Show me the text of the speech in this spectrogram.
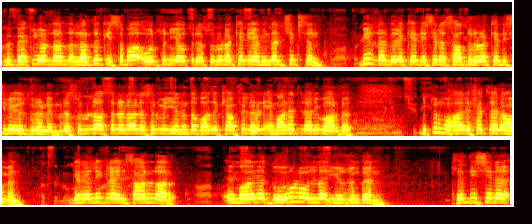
Ve bekliyorlardı ki sabah olsun yahut Resulullah kendi evinden çıksın. Birdenbire kendisine saldırarak kendisini öldürelim. Resulullah sallallahu aleyhi ve sellem'in yanında bazı kafirlerin emanetleri vardı. Bütün muhalefetlere rağmen genellikle insanlar emanet doğruluğundan yüzünden kendisine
